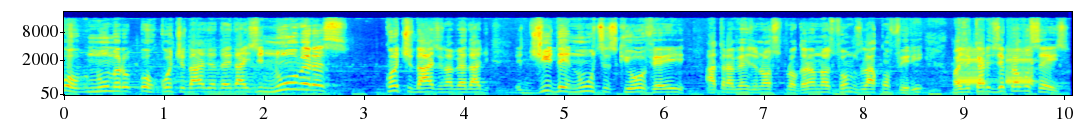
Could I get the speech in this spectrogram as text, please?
Por número, por quantidade das inúmeras quantidades, na verdade, de denúncias que houve aí através do nosso programa. Nós fomos lá conferir, mas eu quero dizer para vocês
